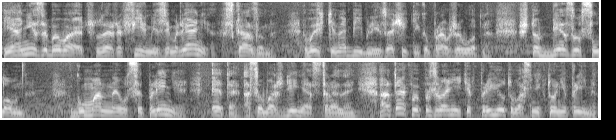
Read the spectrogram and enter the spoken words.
и они забывают, что даже в фильме «Земляне» сказано, в их кинобиблии защитников прав животных, что, безусловно, гуманное усыпление – это освобождение от страданий. А так вы позвоните в приют, вас никто не примет.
